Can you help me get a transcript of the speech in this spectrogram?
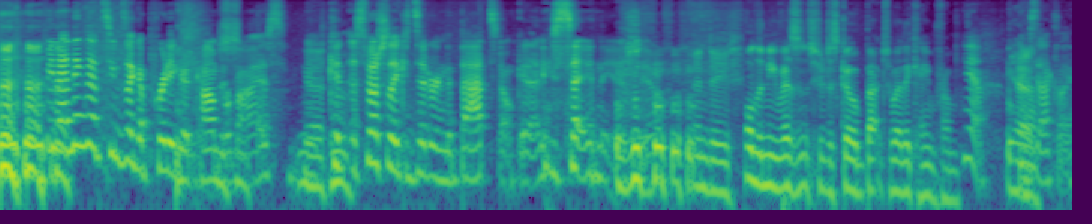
I mean, I think that seems like a pretty good compromise, Con- especially considering the bats don't get any say in the issue. Indeed. All the new residents should just go back to where they came from. yeah, Yeah. exactly.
